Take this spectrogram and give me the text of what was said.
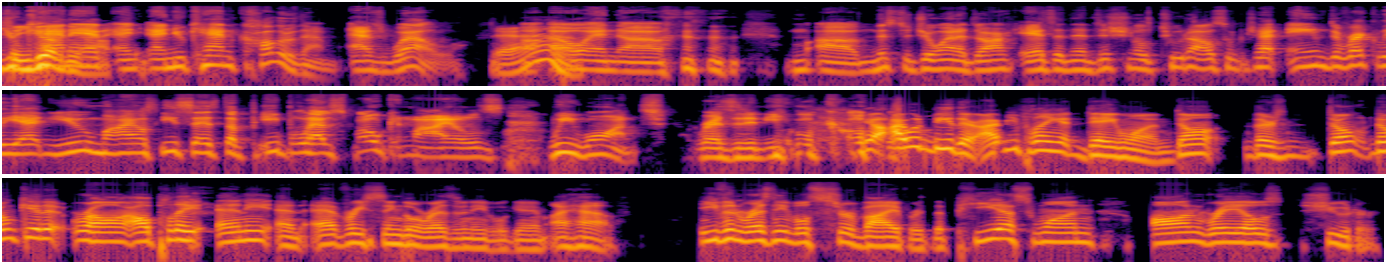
You, So do can add and, and you can color them as well. Uh, yeah. oh, and uh, uh, Mr. Joanna Dark adds an additional two dollars super chat aimed directly at you, Miles. He says, "The people have spoken, Miles. We want Resident Evil Code." yeah, I would be there. I'd be playing it day one. Don't there's don't don't get it wrong. I'll play any and every single Resident Evil game I have. Even Resident Evil Survivor, the PS1 on rails shooter.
